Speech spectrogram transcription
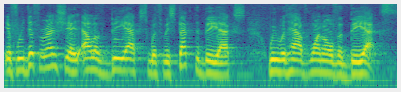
if we differentiate L of bx with respect to bx, we would have 1 over bx.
